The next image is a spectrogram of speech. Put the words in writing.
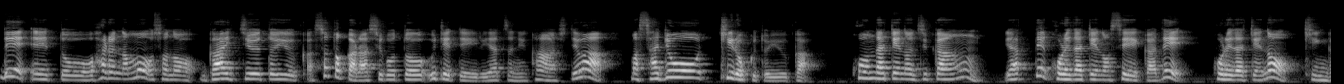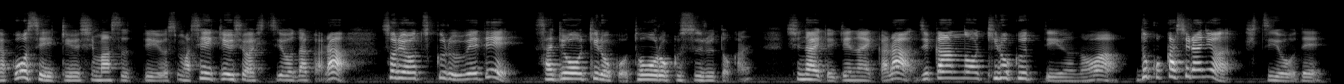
で、えっ、と、春菜もその外注というか、外から仕事を受けているやつに関しては、まあ作業記録というか、こんだけの時間やって、これだけの成果で、これだけの金額を請求しますっていう、まあ請求書は必要だから、それを作る上で、作業記録を登録するとかね、しないといけないから、時間の記録っていうのは、どこかしらには必要で、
